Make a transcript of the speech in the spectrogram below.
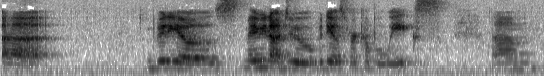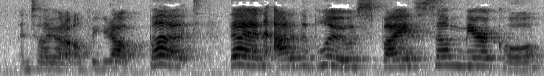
uh, videos, maybe not do videos for a couple weeks um, until I got it all figured out. But then out of the blue, by some miracle,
